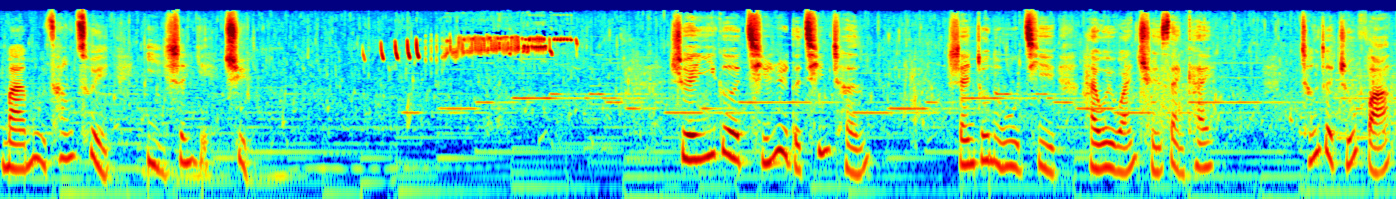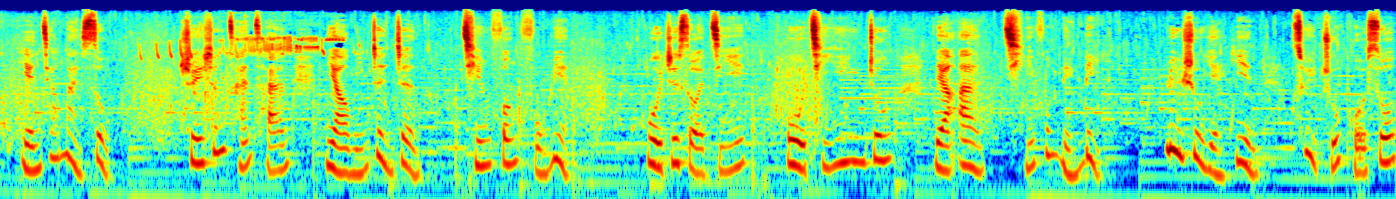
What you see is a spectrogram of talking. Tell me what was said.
满目苍翠，一生野趣。选一个晴日的清晨，山中的雾气还未完全散开，乘着竹筏沿江漫溯，水声潺潺，鸟鸣阵阵，清风拂面，目之所及，雾气氤氲中，两岸奇峰林立，绿树掩映，翠竹婆娑，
